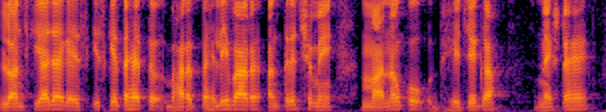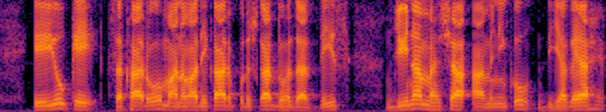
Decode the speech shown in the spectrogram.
लॉन्च किया जाएगा। इस, इसके तहत भारत पहली बार अंतरिक्ष में मानव को भेजेगा। नेक्स्ट है, एयू के सखारोह मानवाधिकार पुरस्कार 2023 जीना महशा आमिनी को दिया गया है।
